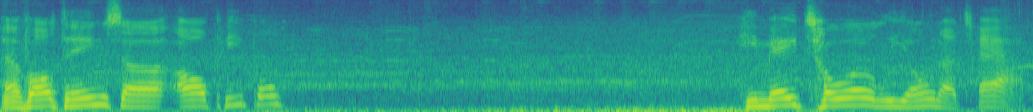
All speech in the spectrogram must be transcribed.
And of all things, uh, all people, he made Toa Liona tap,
